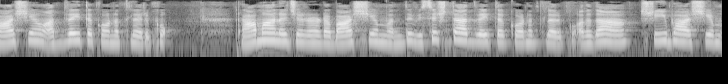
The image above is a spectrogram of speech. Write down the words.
பாஷ்யம் அத்வைத்த கோணத்தில் இருக்கும். ராமானுஜரோட பாஷ்யம் வந்து விசிஷ்டாத்வைத்த கோணத்தில் இருக்கும். அதுதான் ஸ்ரீபாஷ்யம்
